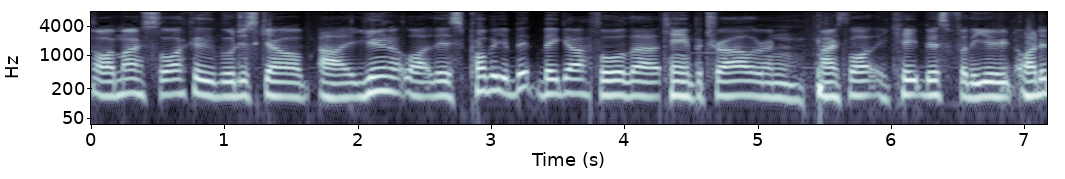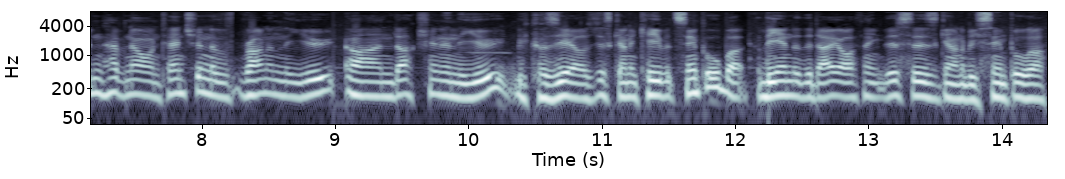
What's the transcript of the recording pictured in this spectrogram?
I most likely will just go a unit like this probably a bit bigger for the camper trailer and most likely keep this for the ute. I didn't have no intention of running the ute, uh, induction in the ute because yeah, I was just going to keep it simple. But at the end of the day, I think this is going to be simpler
